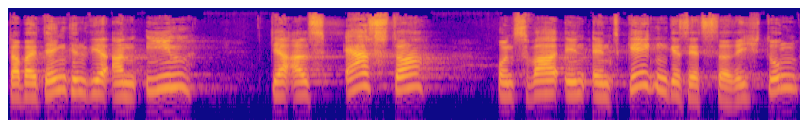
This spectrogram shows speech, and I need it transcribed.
Dabei denken wir an ihn, der als erster, und zwar in entgegengesetzter Richtung,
